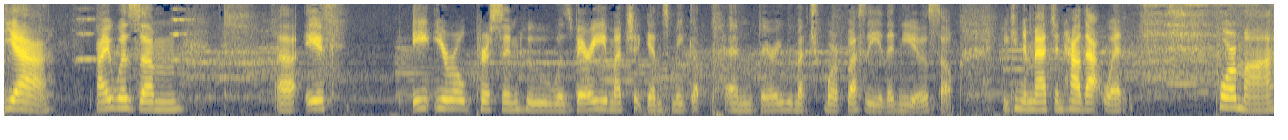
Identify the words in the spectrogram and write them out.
yeah, I was um, uh, eighth eight year old person who was very much against makeup and very much more fussy than you, so you can imagine how that went. Poor Ma.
